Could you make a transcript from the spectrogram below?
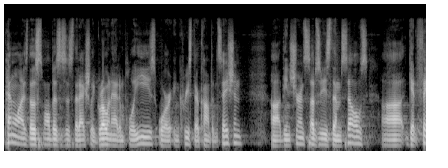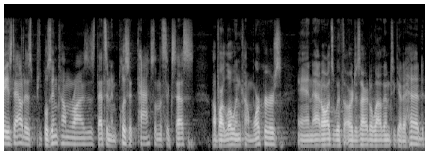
penalize those small businesses that actually grow and add employees or increase their compensation. Uh, the insurance subsidies themselves uh, get phased out as people's income rises. That's an implicit tax on the success of our low-income workers and at odds with our desire to allow them to get ahead.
